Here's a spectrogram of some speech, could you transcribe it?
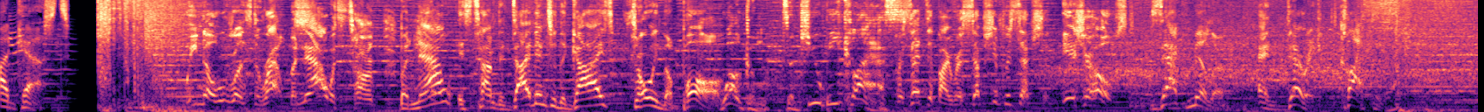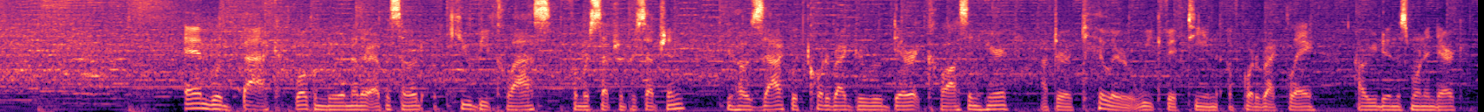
podcasts. We know who runs the route, but now it's time. But now it's time to dive into the guys throwing the ball. Welcome to QB Klass, presented by Reception Perception. Here's your host, Zach Miller and Derrik Klassen. And we're back. Welcome to another episode of QB Klass from Reception Perception. Your host Zach with quarterback guru Derrik Klassen here after a killer week 15 of quarterback play. How are you doing this morning, Derrik?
